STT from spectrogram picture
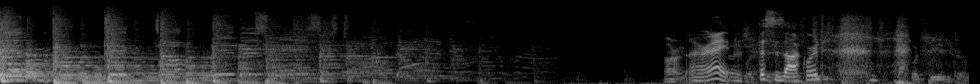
TikTok, baby. Texas talk. All right. This is awkward. What's the intro?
